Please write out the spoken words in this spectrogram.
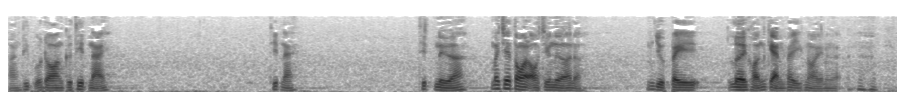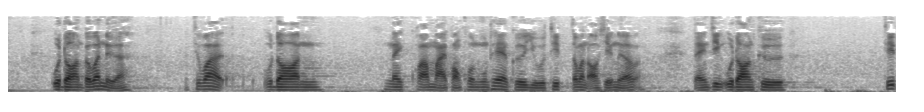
ทางทิศอุดรคือทิศไหน ทิศไหน ทิศเหนือ ไม่ใช่ตะวันออกเฉียงเหนือเหรอ มันอยู่ไปเลยขอนแก่นไปอีกหน่อยนึงอุดรแปลว่าเหนือ ที่ว่าอุดรในความหมายของคนกรุงเทพคืออยู่ทิศตะวันออกเฉียงเหนือ แต่จริงๆอุดรคือทิศ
